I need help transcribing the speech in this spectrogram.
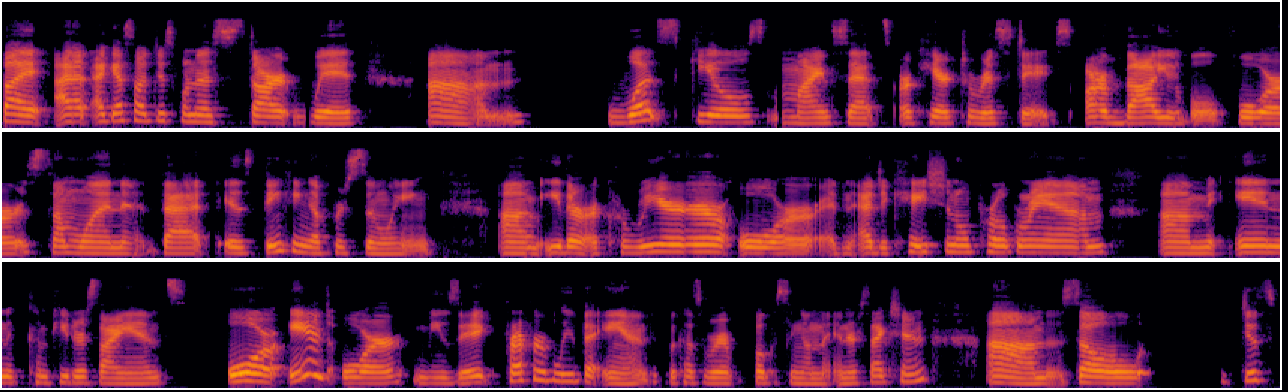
but I, I guess I just want to start with um, what skills, mindsets, or characteristics are valuable for someone that is thinking of pursuing um, either a career or an educational program um, in computer science or and or music, preferably the and because we're focusing on the intersection. Um, so just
